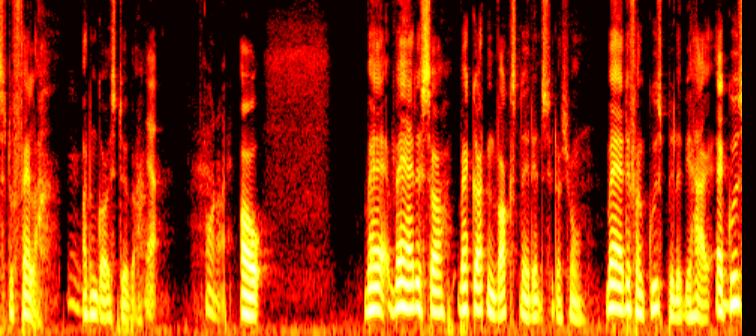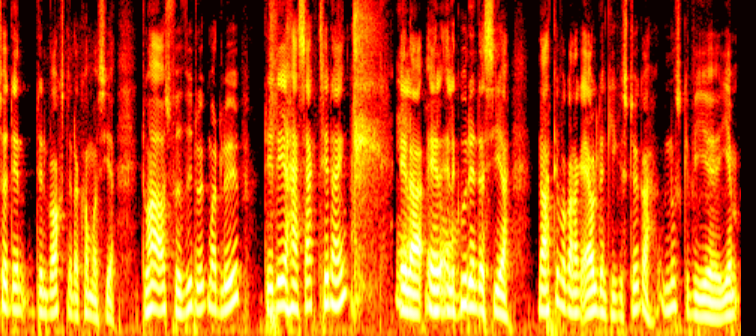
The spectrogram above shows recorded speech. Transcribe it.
så du falder, Mm. og den går i stykker. Åh oh, nej. Og hvad, hvad er det så, hvad gør den voksne i den situation? Hvad er det for en gudsbillede, vi har? Er Gud så den, den voksne, der kommer og siger, du har også fået at vide, at du ikke måtte løbe? Det er det, jeg har sagt til dig, ikke? Ja. Eller, eller, eller Gud den, der siger, Nå, det var godt nok ærgerligt, den gik i stykker. Nu skal vi øh, hjem.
